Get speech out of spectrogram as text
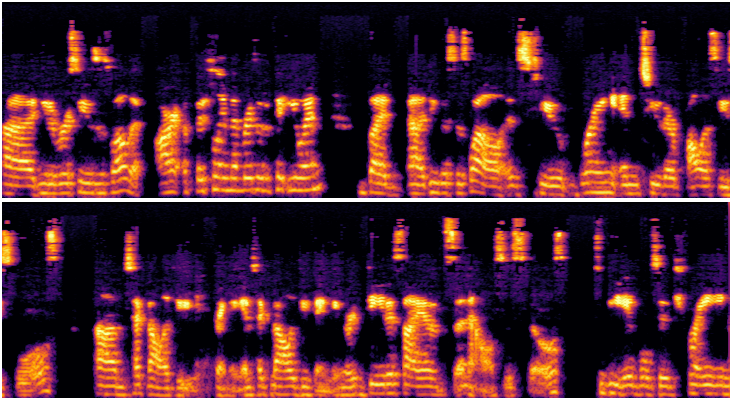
uh, universities as well that aren't officially members of the PIT UN, but uh, do this as well is to bring into their policy schools um, technology training and technology thinking or data science analysis skills to be able to train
